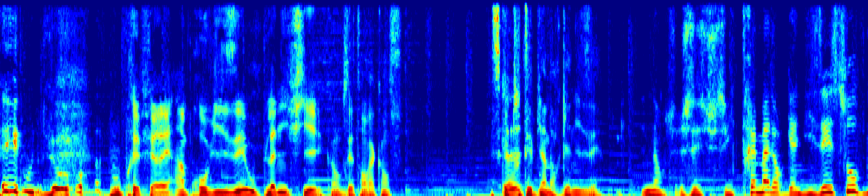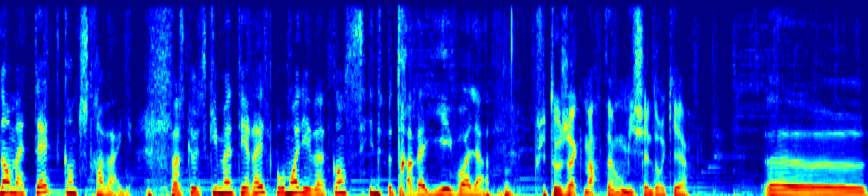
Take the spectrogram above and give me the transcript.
thé ou de l'eau. Vous préférez improviser ou planifier quand vous êtes en vacances? Est-ce que Euh, tout est bien organisé? Non, je, je suis très mal organisée, sauf dans ma tête quand je travaille. Parce que ce qui m'intéresse, pour moi, les vacances, c'est de travailler, voilà. Plutôt Jacques Martin ou Michel Drucker? Euh,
